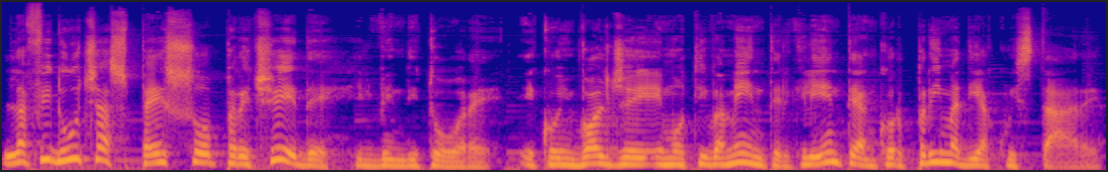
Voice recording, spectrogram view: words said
La fiducia spesso precede il venditore e coinvolge emotivamente il cliente ancora prima di acquistare.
